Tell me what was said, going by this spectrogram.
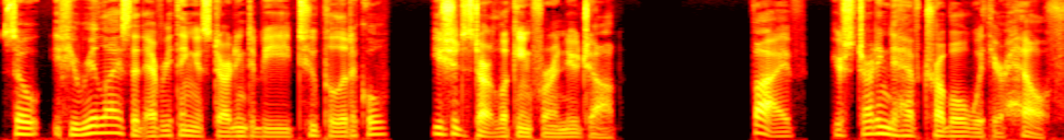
So, if you realize that everything is starting to be too political, you should start looking for a new job. 5. You're starting to have trouble with your health.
